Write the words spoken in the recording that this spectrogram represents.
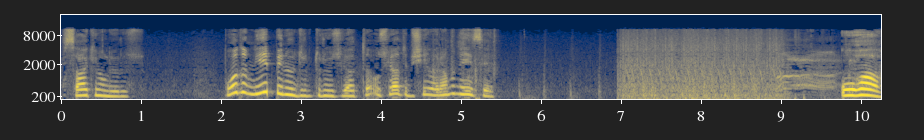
Sakin oluyoruz. Bu adam niye hep beni öldürüp duruyor silahta? O silahta bir şey var ama neyse. Oha.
